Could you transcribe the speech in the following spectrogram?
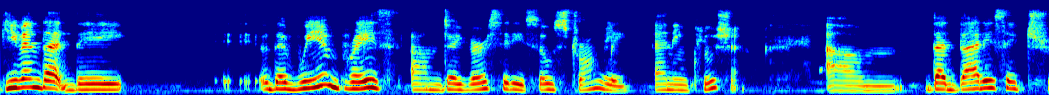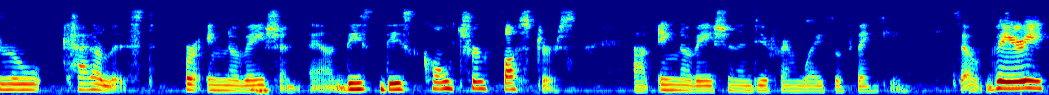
given that they that we embrace um, diversity so strongly and inclusion, um, that that is a true catalyst for innovation. And this this culture fosters uh, innovation and different ways of thinking. So very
